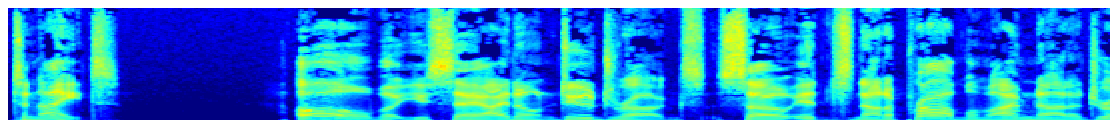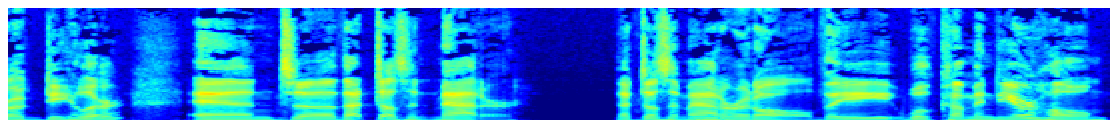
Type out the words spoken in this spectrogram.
tonight. Oh, but you say I don't do drugs, so it's not a problem. I'm not a drug dealer, and uh, that doesn't matter. That doesn't matter no. at all. They will come into your home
